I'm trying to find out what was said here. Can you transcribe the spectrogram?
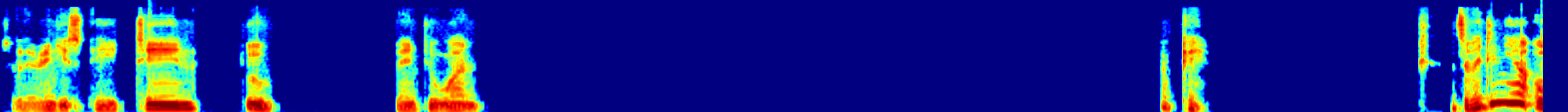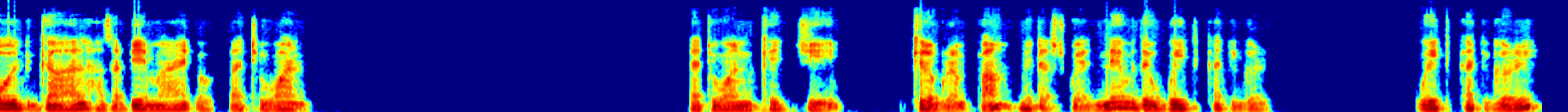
So the range is 18 to 21. Okay. A 17 year old girl has a BMI of 31. 31 kg kilogram per meter square. Name the weight category. Weight category.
